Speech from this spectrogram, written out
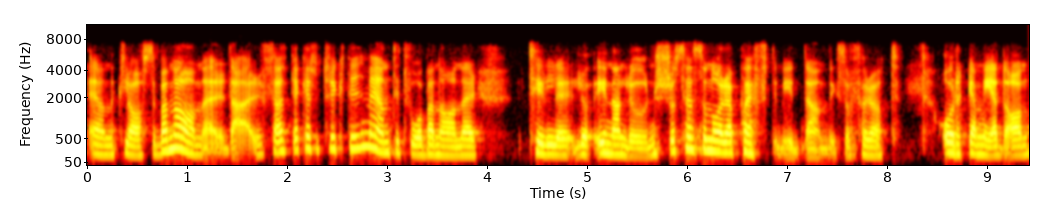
en klase bananer där. Så att jag kanske tryckte i mig en till två bananer till, innan lunch och sen så några på eftermiddagen liksom, för att orka med dagen.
